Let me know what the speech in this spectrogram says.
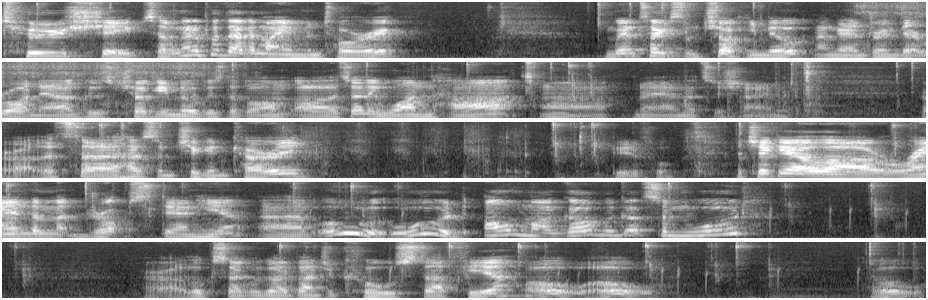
two sheep. So I'm going to put that in my inventory. I'm going to take some chalky milk. I'm going to drink that right now because chalky milk is the bomb. Oh, it's only one heart. Oh, man, that's a shame. Alright, let's uh, have some chicken curry. Beautiful. check our uh, random drops down here. Oh, wood. Oh my god, we got some wood. Alright, looks like we've got a bunch of cool stuff here. Oh, oh. Oh,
